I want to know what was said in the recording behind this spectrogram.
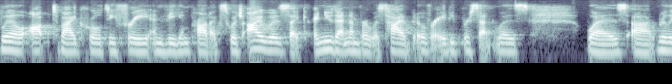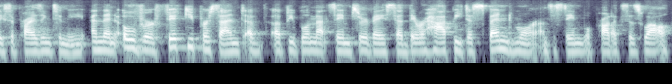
will opt to buy cruelty free and vegan products, which I was like, I knew that number was high, but over 80% was was uh, really surprising to me. And then over 50% of, of people in that same survey said they were happy to spend more on sustainable products as well,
